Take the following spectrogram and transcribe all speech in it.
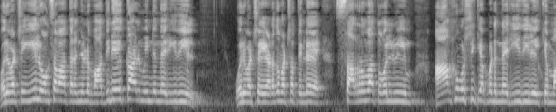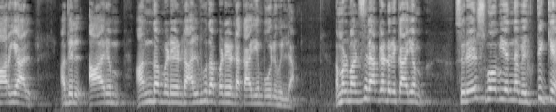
ഒരുപക്ഷെ ഈ ലോക്സഭാ തെരഞ്ഞെടുപ്പ് അതിനേക്കാൾ മിന്നുന്ന രീതിയിൽ ഒരുപക്ഷെ ഇടതുപക്ഷത്തിന്റെ സർവ തോൽവിയും ആഘോഷിക്കപ്പെടുന്ന രീതിയിലേക്ക് മാറിയാൽ അതിൽ ആരും അന്തം വിടേണ്ട അത്ഭുതപ്പെടേണ്ട കാര്യം പോലുമില്ല. നമ്മൾ മനസ്സിലാക്കേണ്ട ഒരു കാര്യം സുരേഷ് ഗോപി എന്ന വ്യക്തിക്ക്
